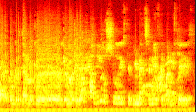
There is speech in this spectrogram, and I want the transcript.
para concretar lo que, que uno quiere. valioso de este primer semestre para ustedes?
